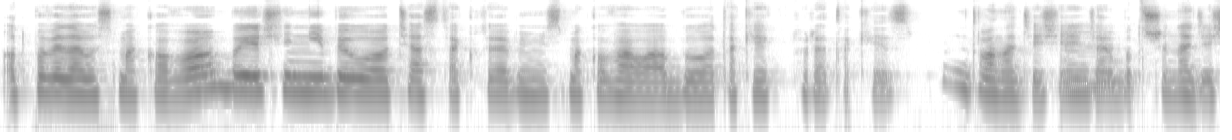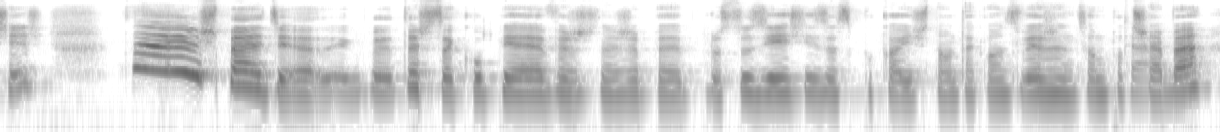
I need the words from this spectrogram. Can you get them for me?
odpowiadały smakowo, bo jeśli nie było ciasta, które by mi smakowało, a było takie, które takie jest 2 na 10 mm. albo 3 na 10, też będzie, jakby też zakupię, wiesz, żeby po prostu zjeść i zaspokoić tą taką zwierzęcą potrzebę, tak.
